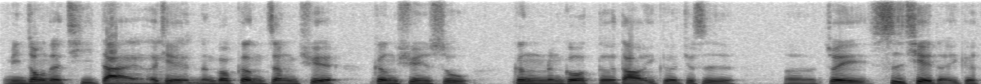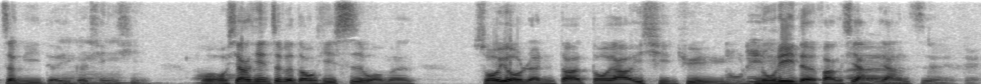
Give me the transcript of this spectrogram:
民众的期待，而且能够更正确、更迅速、更能够得到一个就是呃最适切的一个正义的一个情形。我我相信这个东西是我们所有人都都要一起去努力努力的方向，这样子。对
